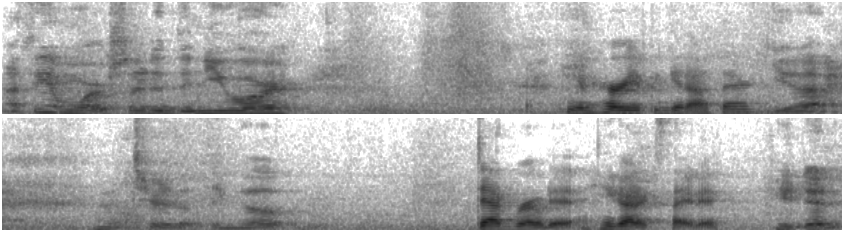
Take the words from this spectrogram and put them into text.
I think I'm more excited than you are. You gonna hurry up and get out there? Yeah. I'm gonna tear that thing up. Dad rode it. He got excited. He did?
